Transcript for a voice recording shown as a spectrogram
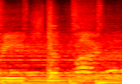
Reach the part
